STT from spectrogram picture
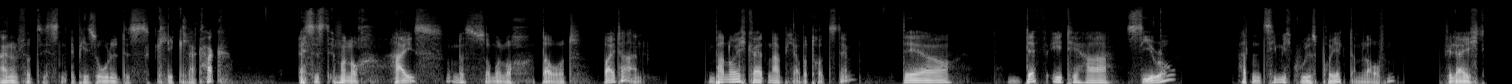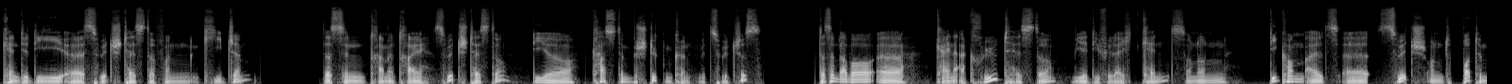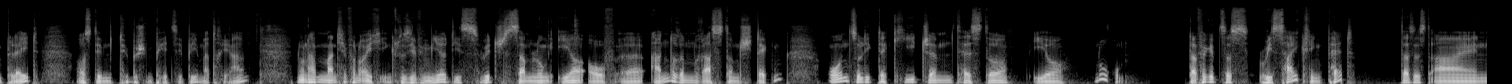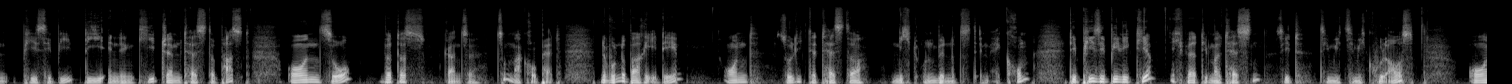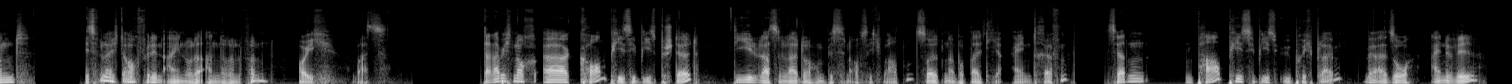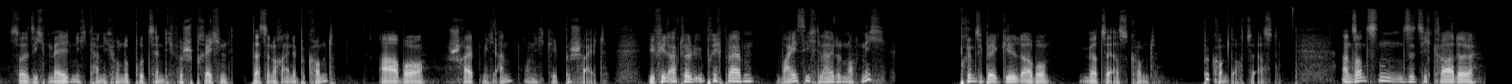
Hallo zur 41. Episode des Klick-Klack-Hack. Es ist immer noch heiß und das Sommerloch dauert weiter an. Ein paar Neuigkeiten habe ich aber trotzdem. Der DevETH Zero hat ein ziemlich cooles Projekt am Laufen. Vielleicht kennt ihr die äh, Switch-Tester von Keygen. Das sind 3x3 Switch-Tester, die ihr custom bestücken könnt mit Switches. Das sind aber äh, keine Acryl-Tester, wie ihr die vielleicht kennt, sondern die kommen als äh, Switch und Bottomplate aus dem typischen PCB-Material. Nun haben manche von euch, inklusive mir, die Switch-Sammlung eher auf äh, anderen Rastern stecken und so liegt der Keygem-Tester eher nur rum. Dafür gibt es das Recycling-Pad. Das ist ein PCB, die in den Keygem-Tester passt und so wird das Ganze zum Makropad. Eine wunderbare Idee und so liegt der Tester nicht unbenutzt im Eck rum. Die PCB liegt hier. Ich werde die mal testen. Sieht ziemlich, ziemlich cool aus. Und ist vielleicht auch für den einen oder anderen von euch was. Dann habe ich noch äh, Korn PCBs bestellt. Die lassen leider noch ein bisschen auf sich warten, sollten aber bald hier eintreffen. Es werden ein paar PCBs übrig bleiben. Wer also eine will, soll sich melden. Ich kann nicht hundertprozentig versprechen, dass er noch eine bekommt. Aber schreibt mich an und ich gebe Bescheid. Wie viel aktuell übrig bleiben, weiß ich leider noch nicht. Prinzipiell gilt aber, wer zuerst kommt, bekommt auch zuerst. Ansonsten sitze ich gerade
